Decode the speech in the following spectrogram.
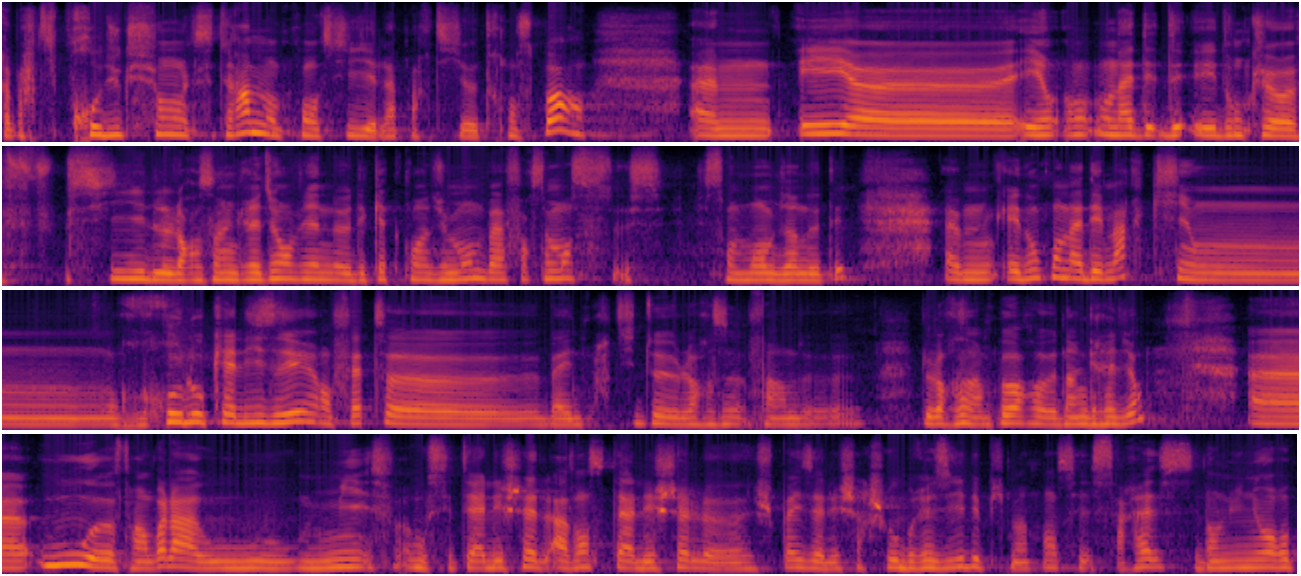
la partie production, etc., mais on prend aussi la partie euh, transport. Euh, euh, et, donc, si leurs ingrédients viennent des quatre coins du monde, bah forcément, sont moins bien notés. Euh, et donc, on a des marques qui ont relocalisé en fait euh, bah, une partie de leurs, enfin, imports euh, d'ingrédients, ou enfin voilà, où, c'était à l'échelle. Avant, c'était à l'échelle, je sais pas, ils allaient chercher au Brésil, et puis maintenant, ça reste, dans l'Union européenne.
